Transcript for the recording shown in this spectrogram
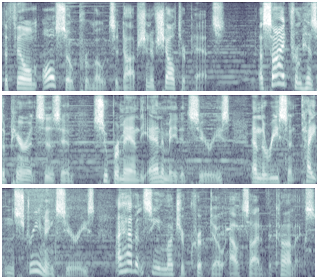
The film also promotes adoption of shelter pets. Aside from his appearances in Superman the Animated Series and the recent Titans streaming series, I haven't seen much of Krypto outside of the comics.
